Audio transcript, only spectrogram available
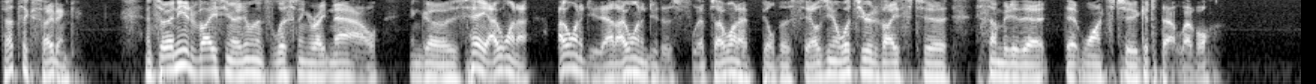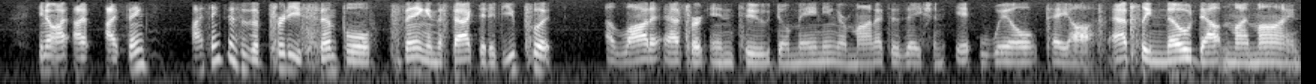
That's exciting. And so, any advice, you know, anyone that's listening right now and goes, "Hey, I want to, I want to do that. I want to do those flips. I want to build those sales." You know, what's your advice to somebody that that wants to get to that level? You know, I, I, I think I think this is a pretty simple thing in the fact that if you put a lot of effort into domaining or monetization, it will pay off. Absolutely no doubt in my mind.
